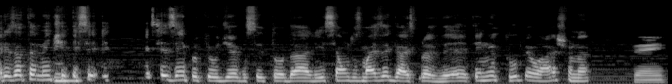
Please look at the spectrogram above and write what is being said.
exatamente esse, esse exemplo que o Diego citou da Alice é um dos mais legais para ver. Tem no YouTube, eu acho, né? Sim.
